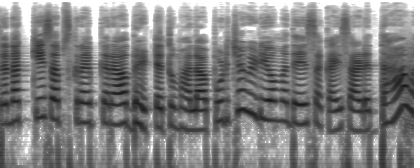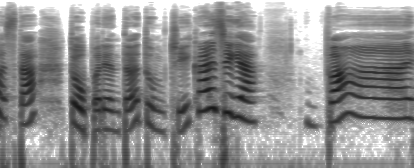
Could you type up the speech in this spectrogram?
तर नक्की सबस्क्राईब करा. भेटते तुम्हाला पुढच्या व्हिडिओमध्ये सकाळी साडे दहा वाजता. तोपर्यंत तुमची काळजी घ्या. बाय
